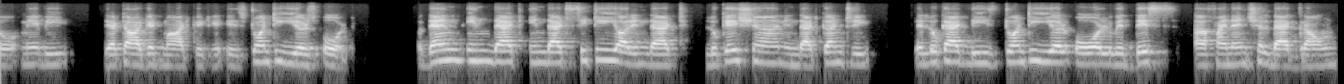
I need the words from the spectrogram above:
So maybe their target market is 20 years old. Then in that in that city or in that location in that country they look at these 20 year old with this uh, financial background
